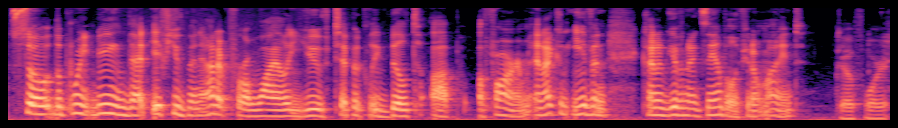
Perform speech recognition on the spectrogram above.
so the point being that if you've been at it for a while, you've typically built up a farm. And I could even kind of give an example if you don't mind. Go for it.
